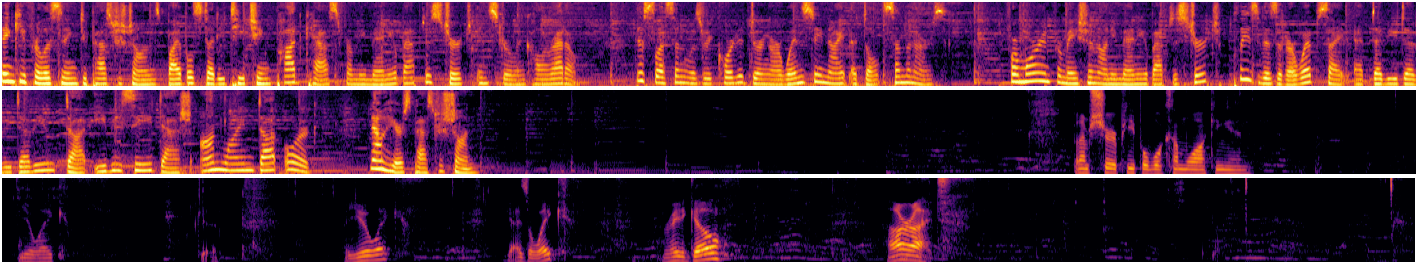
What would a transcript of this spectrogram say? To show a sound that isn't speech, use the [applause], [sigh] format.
Thank you for listening to Pastor Sean's Bible Study Teaching podcast from Emmanuel Baptist Church in Sterling, Colorado. This lesson was recorded during our Wednesday night adult seminars. For more information on Emmanuel Baptist Church, please visit our website at www.ebc online.org. Now, here's Pastor Sean. But I'm sure people will come walking in. You awake? Are you awake? You guys awake? Ready to go? All right.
